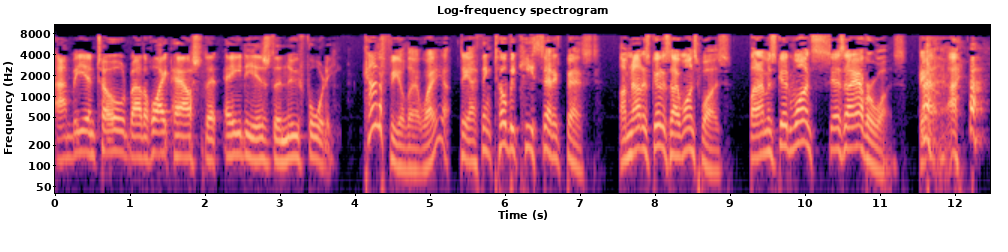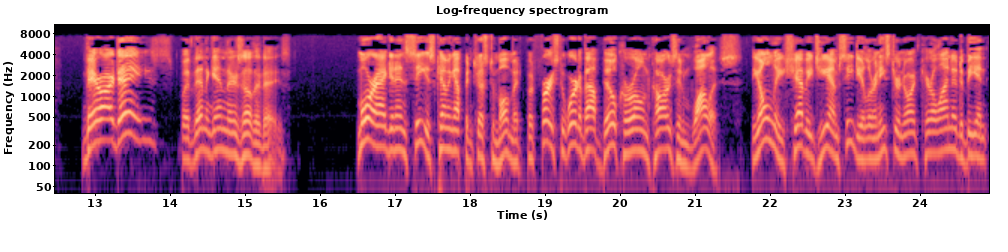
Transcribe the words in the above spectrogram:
I'm being told by the White House that 80 is the new 40. Kind of feel that way. See, I think Toby Keith said it best. I'm not as good as I once was, but I'm as good once as I ever was. Yeah, I, there are days, but then again, there's other days. More Ag and NC is coming up in just a moment, but first a word about Bill Carone Cars in Wallace, the only Chevy GMC dealer in eastern North Carolina to be an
